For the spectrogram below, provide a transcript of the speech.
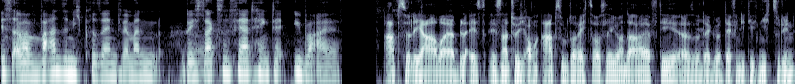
Ist aber wahnsinnig präsent, wenn man durch. Sachsen fährt, hängt er überall. Absolut, ja, aber er ist, ist, natürlich auch ein absoluter Rechtsausleger in der AfD. Also der gehört definitiv nicht zu den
